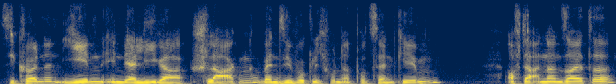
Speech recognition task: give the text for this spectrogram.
Sie können jeden in der Liga schlagen, wenn sie wirklich 100% geben. Auf der anderen Seite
